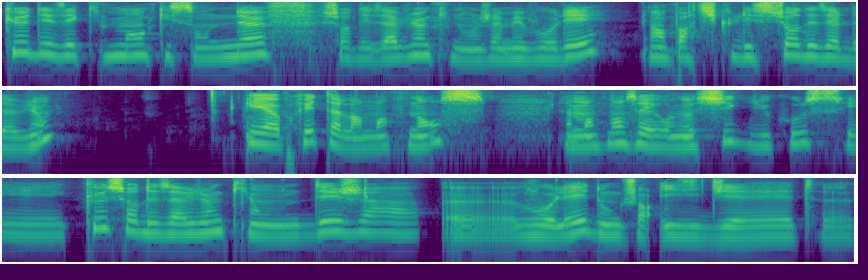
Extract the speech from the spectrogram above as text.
que des équipements qui sont neufs sur des avions qui n'ont jamais volé, en particulier sur des ailes d'avion. Et après, tu as la maintenance. La maintenance aéronautique, du coup, c'est que sur des avions qui ont déjà euh, volé, donc genre EasyJet, euh,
